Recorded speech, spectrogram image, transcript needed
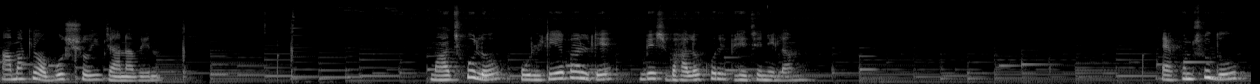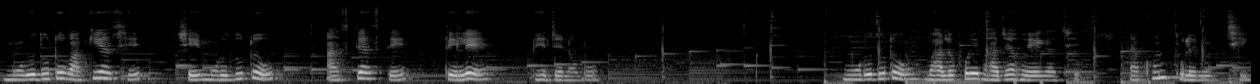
আমাকে অবশ্যই জানাবেন। মাছগুলো উল্টিয়ে পাল্টে বেশ ভালো করে ভেজে নিলাম। এখন শুধু মুড়ো দুটো বাকি আছে, সেই মুড়ো দুটোও আস্তে আস্তে তেলে ভেজে নেব। মুড়ো দুটো ভালো করে ভাজা হয়ে গেছে। এখন তুলে নিচ্ছি।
